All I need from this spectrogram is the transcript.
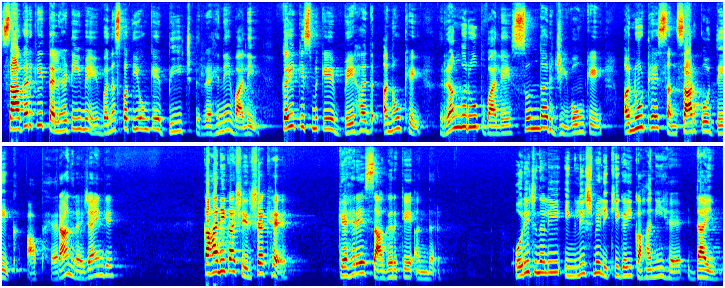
सागर की तलहटी में वनस्पतियों के बीच रहने वाले कई किस्म के बेहद अनोखे रंग रूप वाले सुंदर जीवों के अनूठे संसार को देख आप हैरान रह जाएँगे। कहानी का शीर्षक है, गहरे सागर के अंदर। ओरिजिनली इंग्लिश में लिखी गई कहानी है डाइव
